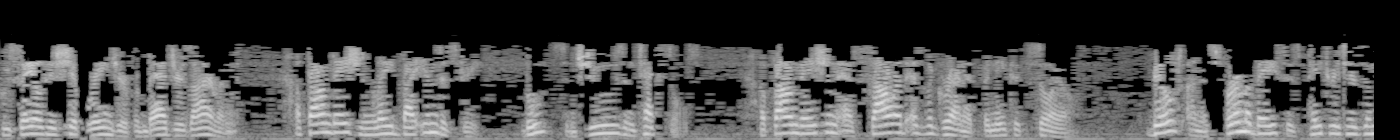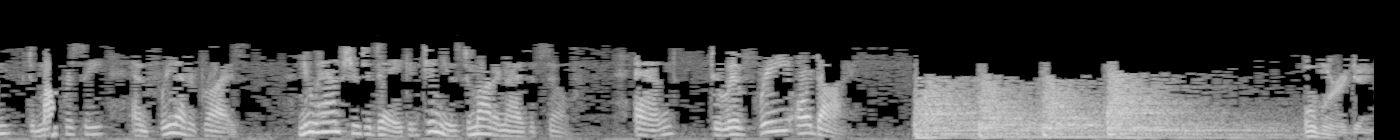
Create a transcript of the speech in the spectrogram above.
who sailed his ship Ranger from Badger's Island. A foundation laid by industry, boots and shoes and textiles. A foundation as solid as the granite beneath its soil. Built on as firm a base as patriotism, democracy, and free enterprise, New Hampshire today continues to modernize itself and to live free or die. Oboler again,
